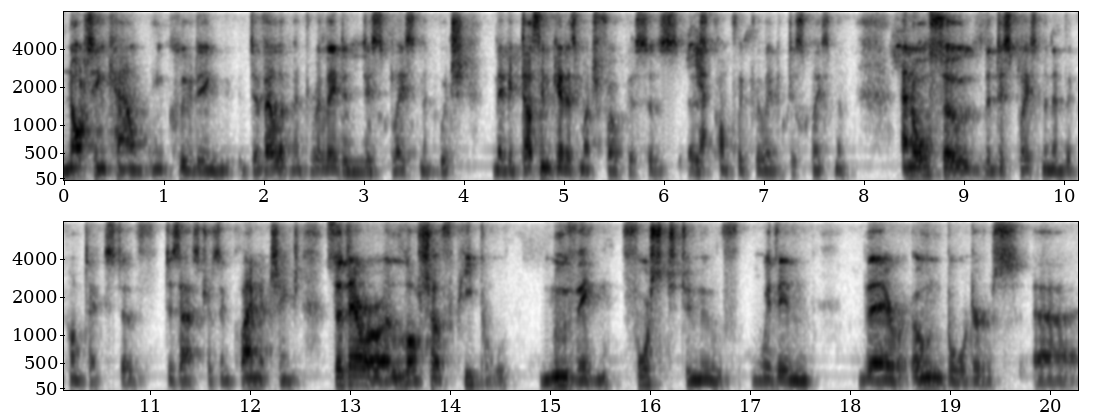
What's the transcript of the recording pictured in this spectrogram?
not in count, including development related mm-hmm. displacement, which maybe doesn't get as much focus as, as yeah. conflict related displacement, and also the displacement in the context of disasters and climate change. So there are a lot of people moving, forced to move within their own borders uh,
